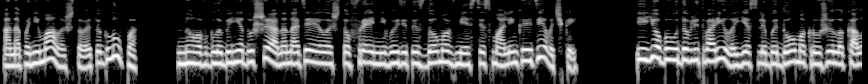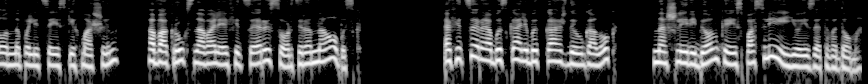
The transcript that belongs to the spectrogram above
Она понимала, что это глупо, но в глубине души она надеялась, что Фрэнни выйдет из дома вместе с маленькой девочкой, ее бы удовлетворило, если бы дом окружила колонна полицейских машин, а вокруг сновали офицеры с ордером на обыск. Офицеры обыскали бы каждый уголок нашли ребенка и спасли ее из этого дома.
